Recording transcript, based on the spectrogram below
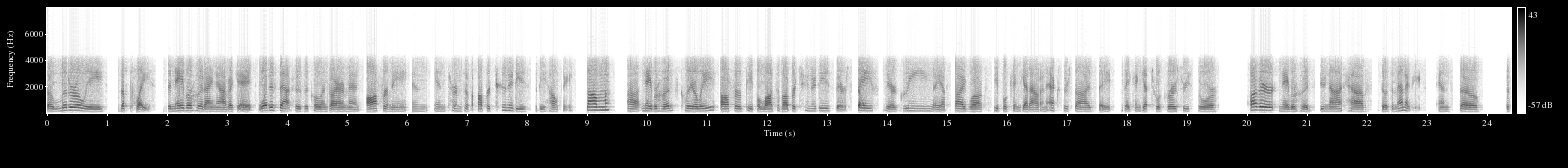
So literally the place, the neighborhood I navigate. What does that physical environment offer me in, in terms of opportunities to be healthy? Some uh, neighborhoods clearly offer people lots of opportunities. They're safe, they're green, they have sidewalks, people can get out and exercise, they, they can get to a grocery store. Other neighborhoods do not have those amenities. And so the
